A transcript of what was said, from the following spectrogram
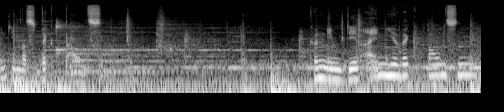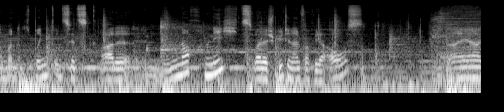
und ihm was wegbouncen? können ihm den einen hier wegbouncen, aber das bringt uns jetzt gerade noch nichts, weil er spielt ihn einfach wieder aus. Daher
